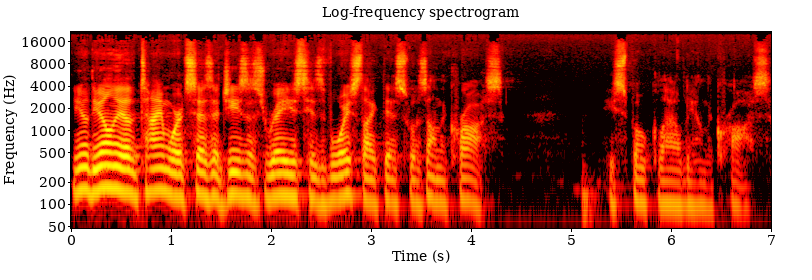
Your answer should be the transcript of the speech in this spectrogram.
You know, the only other time where it says that Jesus raised his voice like this was on the cross. He spoke loudly on the cross.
